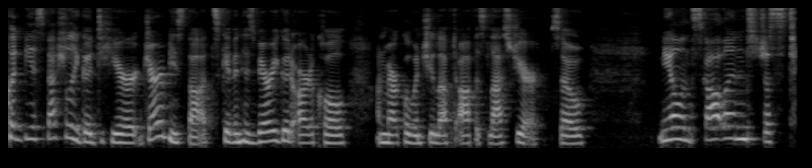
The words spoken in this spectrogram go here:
could be especially good to hear Jeremy's thoughts, given his very good article on Merkel when she left office last year. So, Neil in Scotland, just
